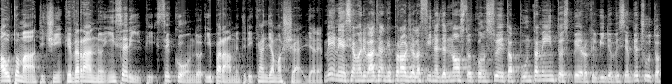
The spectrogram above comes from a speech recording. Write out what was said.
automatici che verranno inseriti secondo i parametri che andiamo a scegliere. Bene, siamo arrivati anche per oggi alla fine del nostro consueto appuntamento e spero che il video vi sia piaciuto,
